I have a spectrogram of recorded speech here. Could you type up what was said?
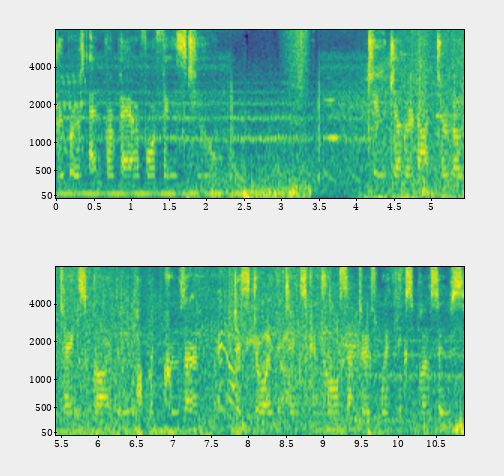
Stormtroopers and prepare for phase two. Two Juggernaut turbo tanks guard the Republic cruiser. Destroy the tank's control centers with explosives.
